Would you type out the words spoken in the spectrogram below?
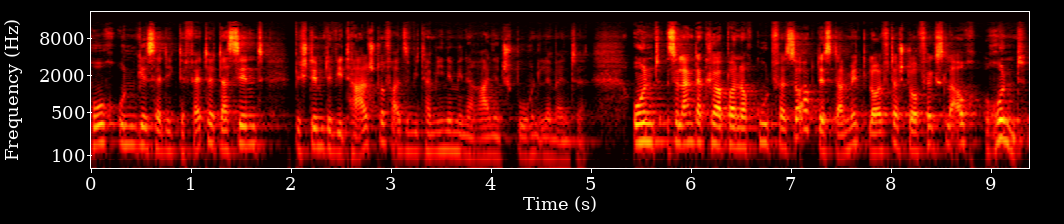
hoch ungesättigte Fette, das sind bestimmte Vitalstoffe, also Vitamine, Mineralien, Spurenelemente. Und solange der Körper noch gut versorgt ist damit, läuft der Stoffwechsel auch rund.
